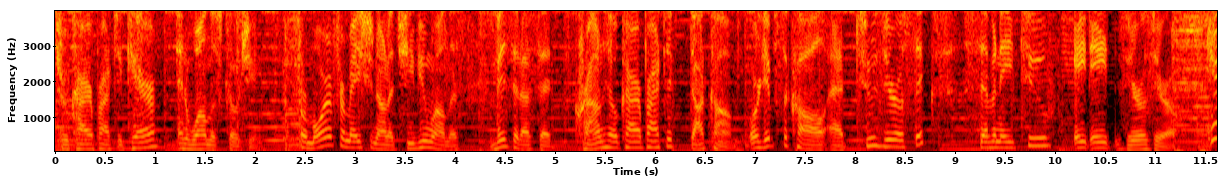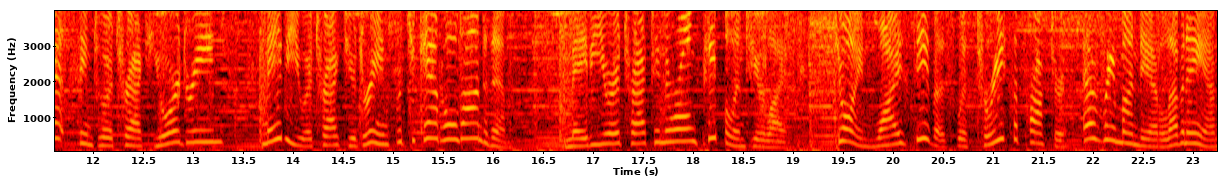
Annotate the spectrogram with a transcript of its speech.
through chiropractic care and wellness coaching. For more information on achieving wellness, visit us at crownhillchiropractic.com or give us a call at 206-782-8800. Can't seem to attract your dreams? Maybe you attract your dreams, but you can't hold on to them. Maybe you're attracting the wrong people into your life. Join Wise Divas with Teresa Proctor every Monday at 11 a.m.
